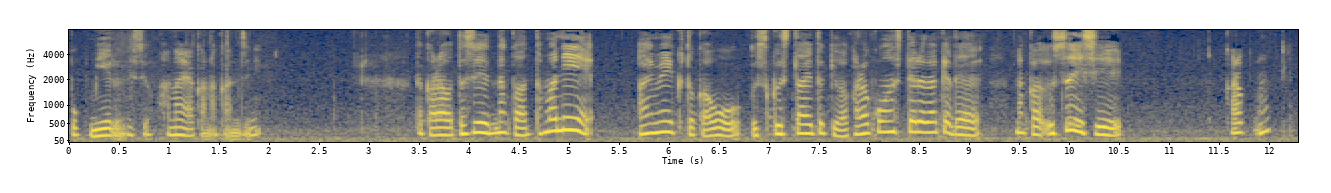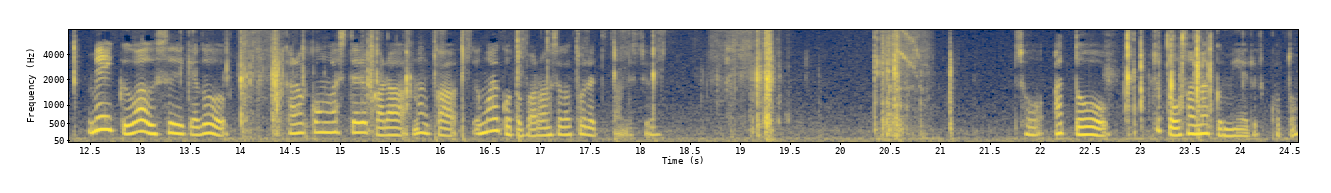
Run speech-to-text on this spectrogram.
ぽく見えるんですよ。華やかな感じに。だから私なんかたまにアイメイクとかを薄くしたい時はカラコンしてるだけでなんか薄いしカラん？メイクは薄いけどカラコンはしてるからなんかうまいことバランスが取れてたんですよ。そう。あとちょっと幼く見えること。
